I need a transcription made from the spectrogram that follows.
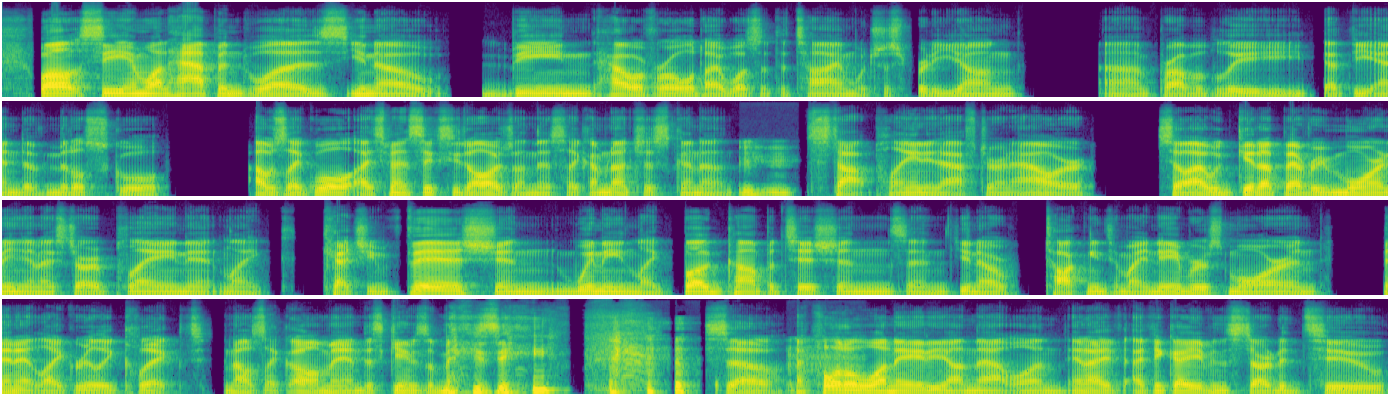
well, see, and what happened was, you know, being however old I was at the time, which was pretty young, um, probably at the end of middle school, I was like, well, I spent sixty dollars on this. Like, I'm not just gonna hmm stop playing it after an hour. So I would get up every morning and I started playing it and like catching fish and winning like bug competitions and you know talking to my neighbors more and then it like really clicked and I was like, oh man, this game's amazing. so I pulled a 180 on that one and I, I think I even started to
